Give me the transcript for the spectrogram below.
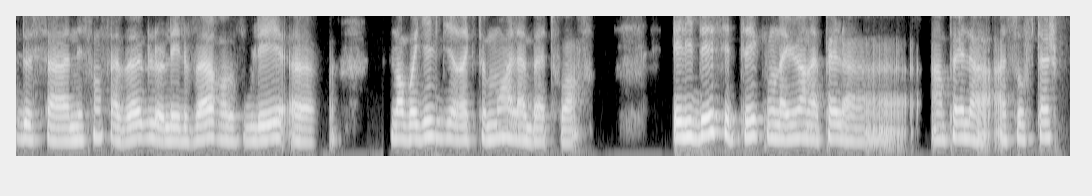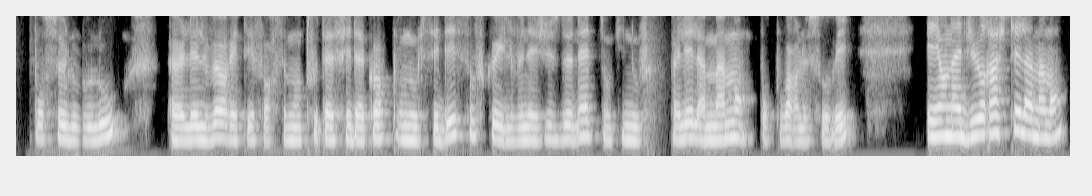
de sa naissance aveugle, l'éleveur voulait euh, l'envoyer directement à l'abattoir. Et l'idée, c'était qu'on a eu un appel à, appel à sauvetage pour ce loulou. Euh, L'éleveur était forcément tout à fait d'accord pour nous le céder, sauf qu'il venait juste de naître, donc il nous fallait la maman pour pouvoir le sauver. Et on a dû racheter la maman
